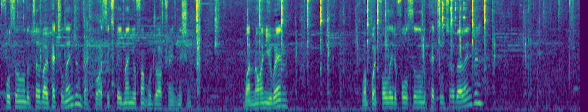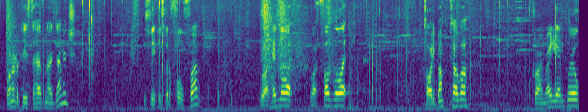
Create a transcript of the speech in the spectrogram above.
four cylinder turbo petrol engine backed by a 6 speed manual front wheel drive transmission. 1.9 UN, 1.4 litre four cylinder petrol turbo engine. Bonnet appears to have no damage. This vehicle's got a full front, right headlight, right fog light, tidy bumper cover, chrome radiator grille,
